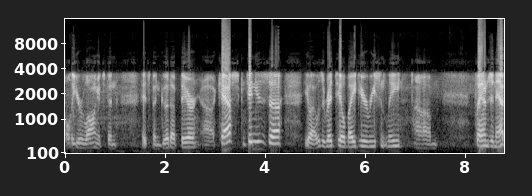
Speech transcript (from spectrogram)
all year long. It's been it's been good up there. Uh, Cass continues. Uh, you know, I was a red tail bite here recently. Um, Plantagenet,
